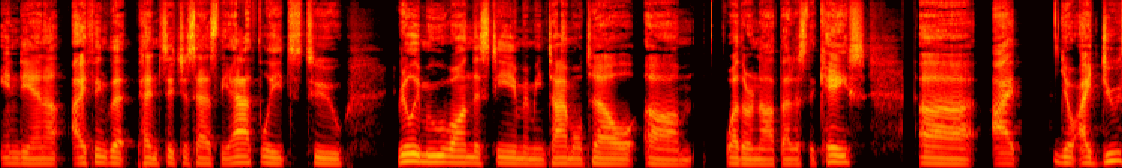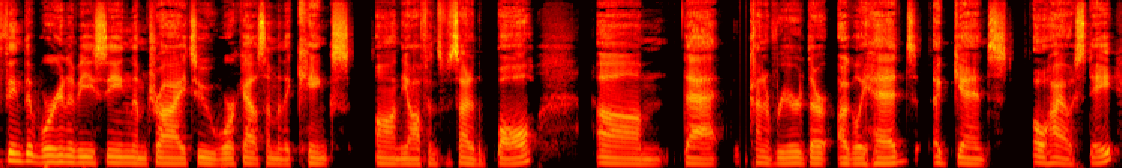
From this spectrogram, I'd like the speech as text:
Indiana, I think that Penn State just has the athletes to really move on this team. I mean, time will tell um, whether or not that is the case. Uh, I, you know, I do think that we're going to be seeing them try to work out some of the kinks on the offensive side of the ball um, that kind of reared their ugly heads against Ohio State.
